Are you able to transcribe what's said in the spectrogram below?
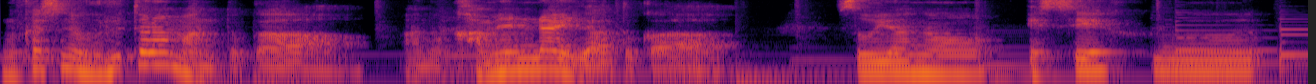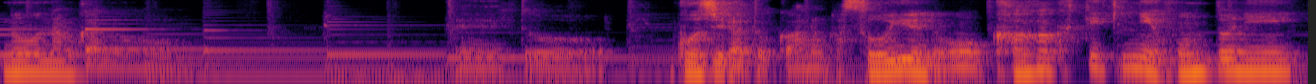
昔のウルトラマンとか、あの仮面ライダーとか、そういうあの SF のなんかあの、えっ、と、ゴジラとか、なんかそういうのを科学的に本当に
